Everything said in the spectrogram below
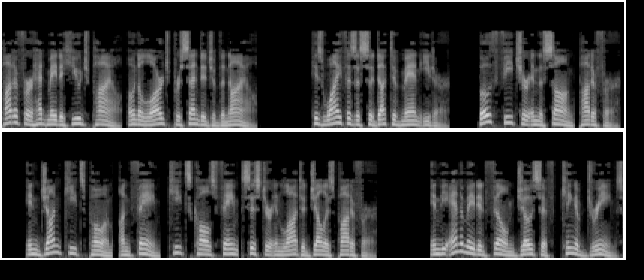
Potiphar had made a huge pile, own a large percentage of the Nile. His wife is a seductive man-eater. Both feature in the song Potiphar. In John Keats' poem, On Fame, Keats calls Fame sister-in-law to jealous Potiphar. In the animated film Joseph, King of Dreams,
